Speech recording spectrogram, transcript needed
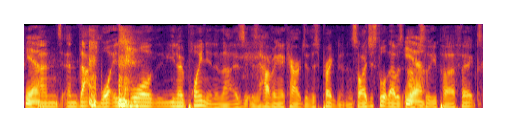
yeah. And and that what is more you know poignant in that is, is having a character that's pregnant. And so I just thought that was Yeah. absolutely perfect.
